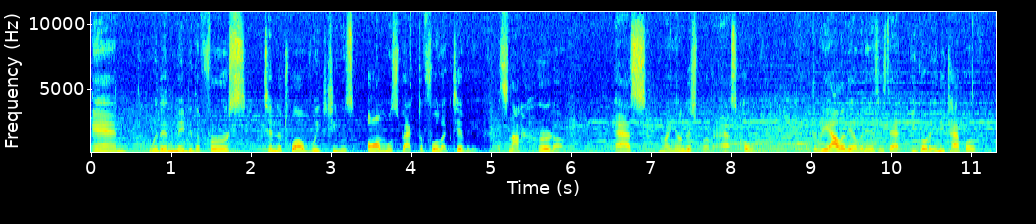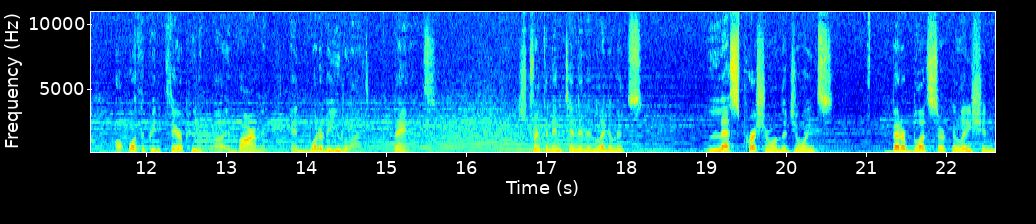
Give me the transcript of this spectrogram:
And within maybe the first 10 to 12 weeks, she was almost back to full activity. It's not heard of. Ask my youngest brother, ask Kobe. But the reality of it is, is that you go to any type of uh, orthopedic therapeutic uh, environment, and what are they utilizing? Bands. Strengthening tendon and ligaments, less pressure on the joints, better blood circulation,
